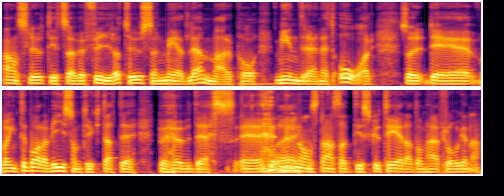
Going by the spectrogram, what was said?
anslutits över 4 000 medlemmar på mindre än ett år. Så det var inte bara vi som tyckte att det behövdes eh, någonstans att diskutera de här frågorna.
